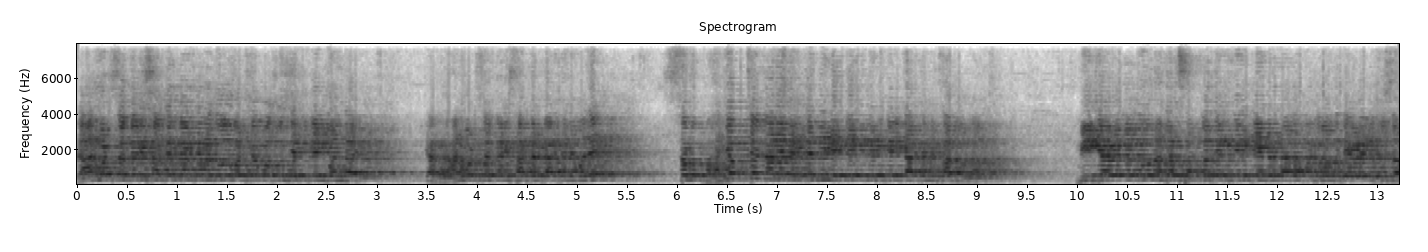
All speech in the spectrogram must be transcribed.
रानवड सहकारी साखर कारखाना दोन वर्षापासून त्या ठिकाणी बंद आहे. त्या रानवड सहकारी साखर कारखान्यामध्ये सर्व भाजपच्या कार्यकर्त्यांनी नेत्यांनी त्या ठिकाणी कारखाना चालवला. मी ज्या वेळेला दोन हजार सातला त्या ठिकाणी केंद्र झाला म्हटलं होतं त्यावेळेला सुद्धा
